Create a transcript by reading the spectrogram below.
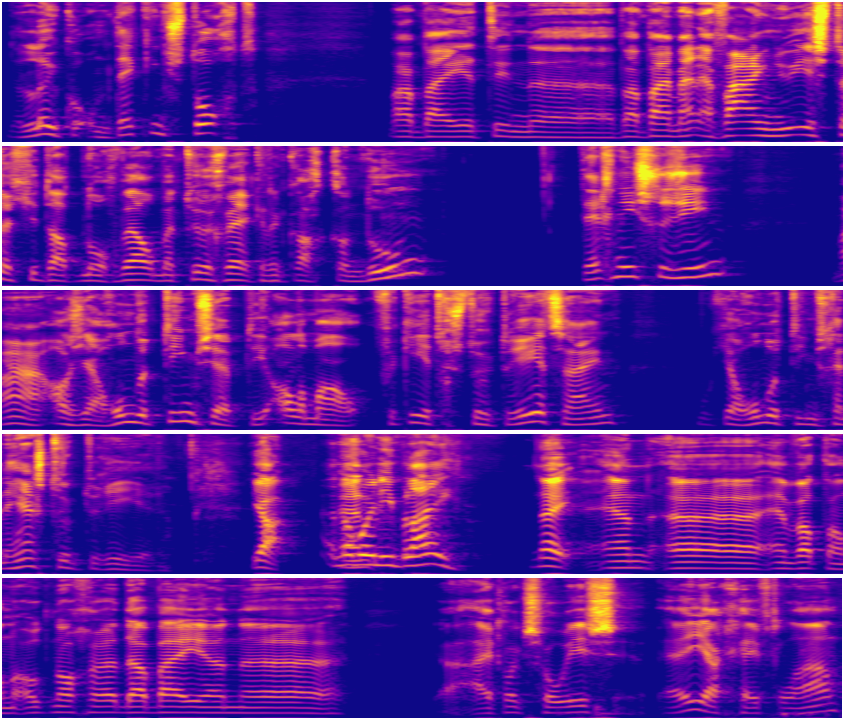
de leuke ontdekkingstocht. Waarbij, het in, eh, waarbij mijn ervaring nu is dat je dat nog wel met terugwerkende kracht kan doen. Technisch gezien. Maar als jij 100 teams hebt die allemaal verkeerd gestructureerd zijn, moet je 100 teams gaan herstructureren. ja. En dan word je niet blij. Nee, en, eh, en wat dan ook nog eh, daarbij een, eh, ja, eigenlijk zo is, hè, ja, geeft al aan,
